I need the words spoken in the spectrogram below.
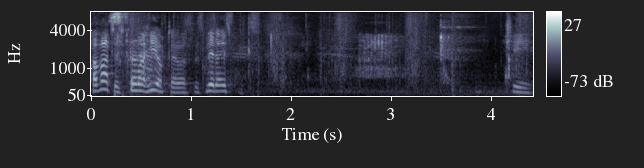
Aber warte, ich guck mal hier, ob da was ist. Ne, da ist nichts. Okay.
